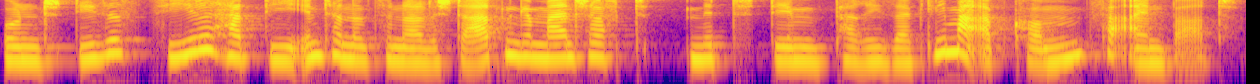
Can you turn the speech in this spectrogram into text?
Und dieses Ziel hat die internationale Staatengemeinschaft mit dem Pariser Klimaabkommen vereinbart.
